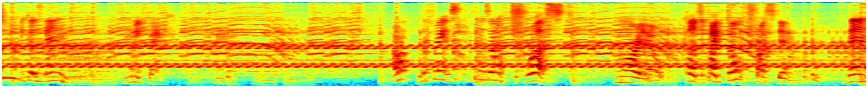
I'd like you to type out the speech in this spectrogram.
Because then, let me think. Hmm. I don't, the thing is, I don't trust Mario. Because if I don't trust him, then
